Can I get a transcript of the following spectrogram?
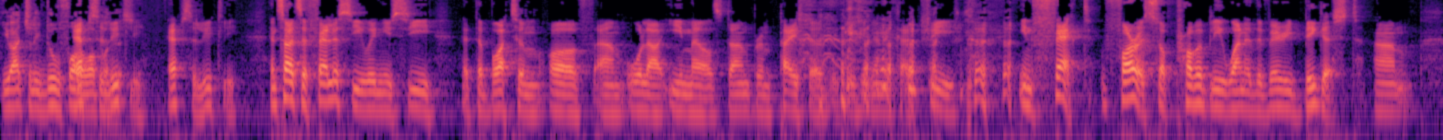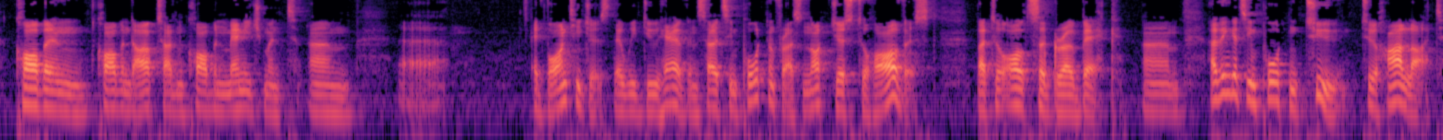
You actually do follow absolutely, up on this? Absolutely. Absolutely. And so it's a fallacy when you see at the bottom of um, all our emails, don't bring paper because you're going to cut trees. In fact, forests are probably one of the very biggest um, carbon, carbon dioxide and carbon management um, uh, advantages that we do have. And so it's important for us not just to harvest, but to also grow back. Um, I think it's important too to highlight,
